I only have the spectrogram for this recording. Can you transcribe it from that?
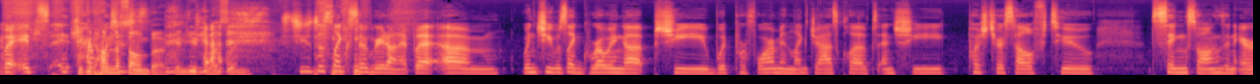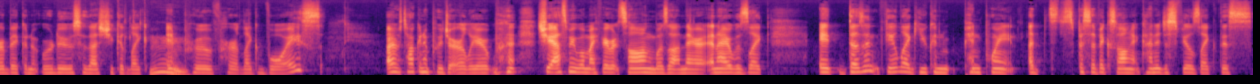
But it's. She could hum the phone just, book and you'd yeah, listen. She's just like so great on it. But um, when she was like growing up, she would perform in like jazz clubs and she pushed herself to sing songs in Arabic and Urdu so that she could like mm. improve her like voice. I was talking to Pooja earlier. she asked me what my favorite song was on there, and I was like, it doesn't feel like you can pinpoint a specific song. It kind of just feels like this.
